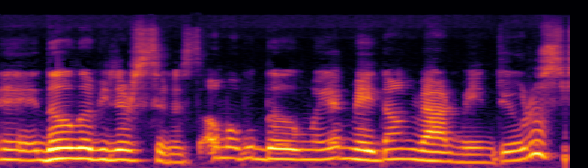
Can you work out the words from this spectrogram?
e, dağılabilirsiniz. Ama bu dağılmaya meydan vermeyin diyoruz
